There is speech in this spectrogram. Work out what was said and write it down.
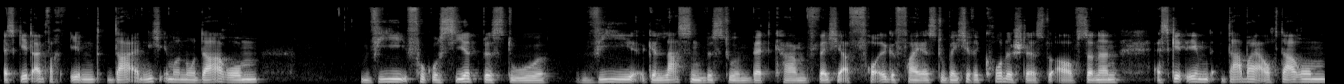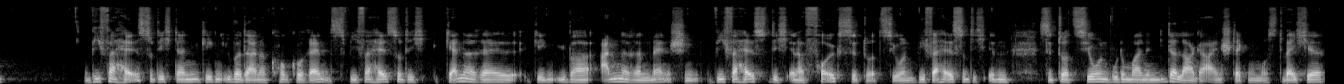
es geht einfach eben da nicht immer nur darum, wie fokussiert bist du, wie gelassen bist du im Wettkampf, welche Erfolge feierst du, welche Rekorde stellst du auf, sondern es geht eben dabei auch darum, wie verhältst du dich denn gegenüber deiner Konkurrenz? Wie verhältst du dich generell gegenüber anderen Menschen? Wie verhältst du dich in Erfolgssituationen? Wie verhältst du dich in Situationen, wo du mal eine Niederlage einstecken musst? Welche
